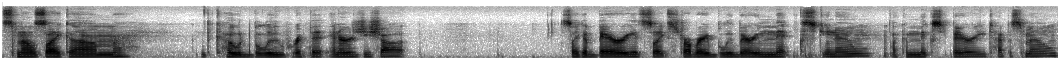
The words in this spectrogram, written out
Smells like, um, the Code Blue Rip It energy shot. It's like a berry, it's like strawberry blueberry mixed, you know? Like a mixed berry type of smell.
